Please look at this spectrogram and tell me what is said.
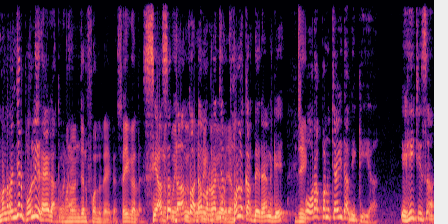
ਮਨੋਰੰਜਨ ਫੁੱਲ ਹੀ ਰਹੇਗਾ ਤੁਹਾਡਾ। ਮਨੋਰੰਜਨ ਫੁੱਲ ਰਹੇਗਾ ਸਹੀ ਗੱਲ ਹੈ। ਸਿਆਸਤਦਾਨ ਤੁਹਾਡਾ ਮਨੋਰੰਜਨ ਫੁੱਲ ਕਰਦੇ ਰਹਿਣਗੇ। ਔਰ ਆਪਾਂ ਨੂੰ ਚਾਹੀਦਾ ਵੀ ਕੀ ਆ? ਇਹੀ ਚੀਜ਼ਾਂ।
